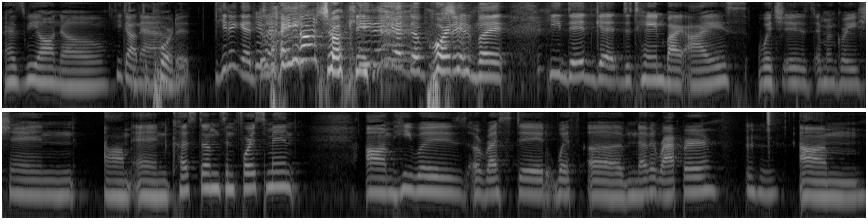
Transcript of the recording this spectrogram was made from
as we all know, He got now- deported. He didn't get I'm deported. joking. he didn't get deported, but he did get detained by ICE, which is Immigration um, and Customs Enforcement. Um, he was arrested with another rapper. Mm-hmm. Um,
